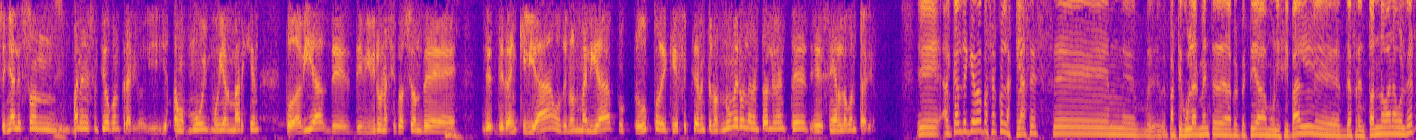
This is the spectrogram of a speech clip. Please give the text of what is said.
señales son van en el sentido contrario y, estamos muy muy al margen todavía de, vivir una situación de, tranquilidad o de normalidad producto de que efectivamente los números lamentablemente eh, señalan lo contrario. Eh, alcalde, ¿qué va a pasar con las clases, eh, particularmente desde la perspectiva municipal? ¿De Frentón no van a volver?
